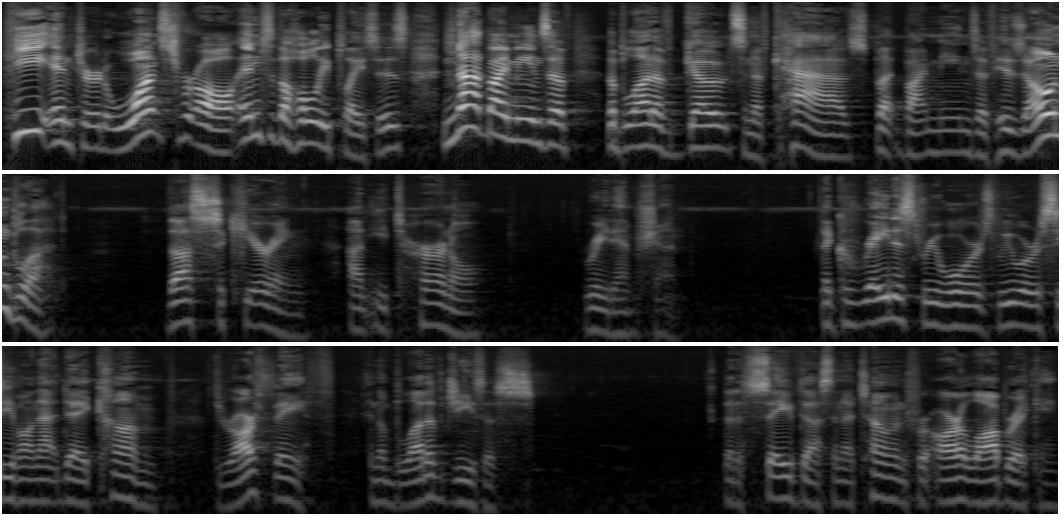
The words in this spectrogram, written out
he entered once for all into the holy places, not by means of the blood of goats and of calves, but by means of his own blood, thus securing an eternal redemption. The greatest rewards we will receive on that day come through our faith in the blood of Jesus that has saved us and atoned for our lawbreaking.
